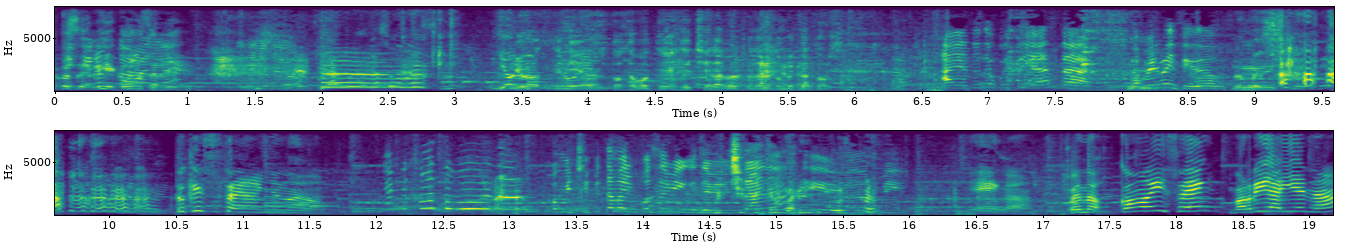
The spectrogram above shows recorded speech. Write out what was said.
¿Cómo se ríe? ¿Cómo se ríe? Yo tenía 12 botellas de chela, pero al final tomé 14. Ah, ya tú te fuiste ya hasta 2022. No me. ¿Tú qué hiciste año nuevo? Ya me jato, huevona. Con mi chipita mariposa de mi, de mi ventana y me dormí. Venga. Bueno, ¿cómo dicen? Barriga llena.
